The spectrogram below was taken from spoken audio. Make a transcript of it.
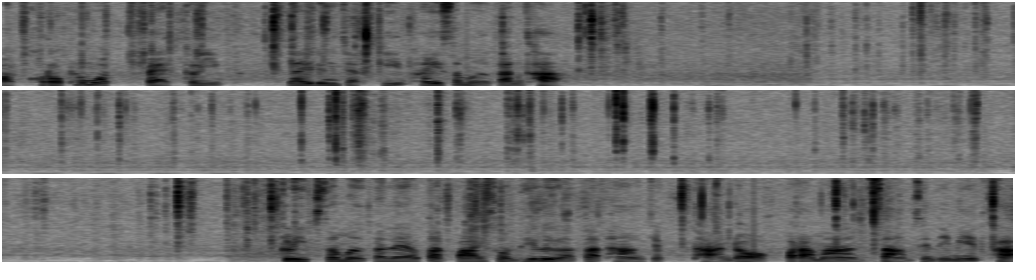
อดครบทั้งหมด 8 กลีบ ไล่ดึงจัดกลีบให้เสมอกันค่ะ กลีบเสมอกันแล้วตัดปลายส่วนที่เหลือตัดห่างจากฐานดอกประมาณ 3 เซนติเมตรค่ะ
